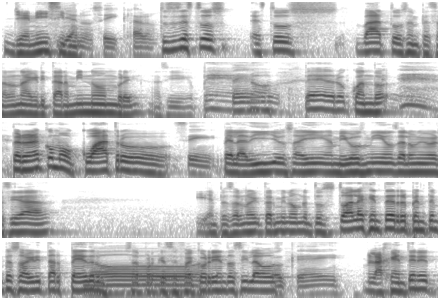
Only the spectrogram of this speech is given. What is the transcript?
llenísimo. Lleno, sí, claro. Entonces estos, estos vatos empezaron a gritar mi nombre, así, Pedro, Pedro. Pedro, cuando... Pero eran como cuatro Sí. peladillos ahí, amigos míos de la universidad. Y empezaron a gritar mi nombre. Entonces toda la gente de repente empezó a gritar Pedro. O sea, porque se fue corriendo así la voz. Ok. La gente,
